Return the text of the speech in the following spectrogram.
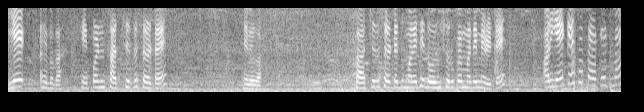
ये हे बघा. हे पण सातशेचं शर्ट आहे. हे बघा. सातशेचं शर्ट आहे तुम्हाला इथे दोनशे रुपयामध्ये मिळते. आणि ये कैसा पॅकेट में?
